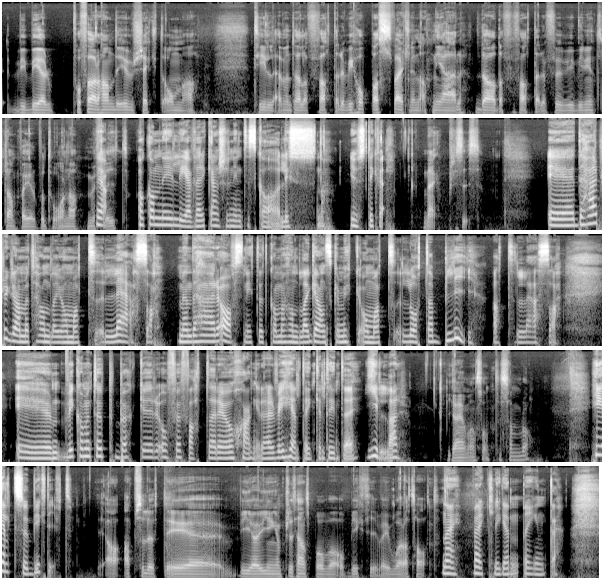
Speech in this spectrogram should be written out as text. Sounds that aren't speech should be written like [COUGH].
vi ber på förhand i ursäkt om att till eventuella författare. Vi hoppas verkligen att ni är döda författare för vi vill ju inte trampa er på tårna med Ja. flit. Och om ni lever kanske ni inte ska lyssna just ikväll. Nej, precis. Eh, det här programmet handlar ju om att läsa, men det här avsnittet kommer handla ganska mycket om att låta bli att läsa. Eh, vi kommer ta upp böcker och författare och genrer vi helt enkelt inte gillar. Jajamensan, det stämmer bra. Helt subjektivt. Ja, absolut. Det är, vi har ju ingen pretens på att vara objektiva i våra hat. Nej, verkligen inte.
